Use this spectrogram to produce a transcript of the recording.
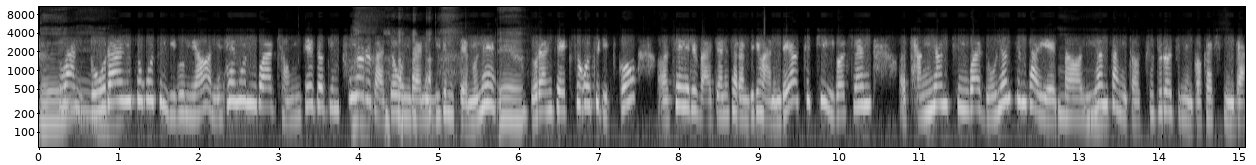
네. 또한 노란 속옷을 입으면 행운과 경제적인 풍요를 가져온다는 믿음 때문에 네. 노란색 속옷을 입고 어, 새해를 맞이하는 사람들이 많은데요. 특히 이것은 어, 장년층과 노년층 사이에서 음. 이 현상이 더 두드러지는 것 같습니다.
